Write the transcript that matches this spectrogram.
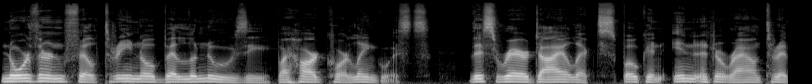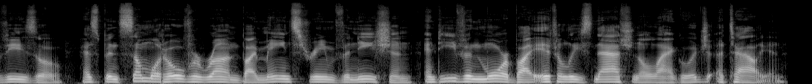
Northern Feltrino Bellunese by hardcore linguists. This rare dialect spoken in and around Treviso has been somewhat overrun by mainstream Venetian and even more by Italy's national language, Italian.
